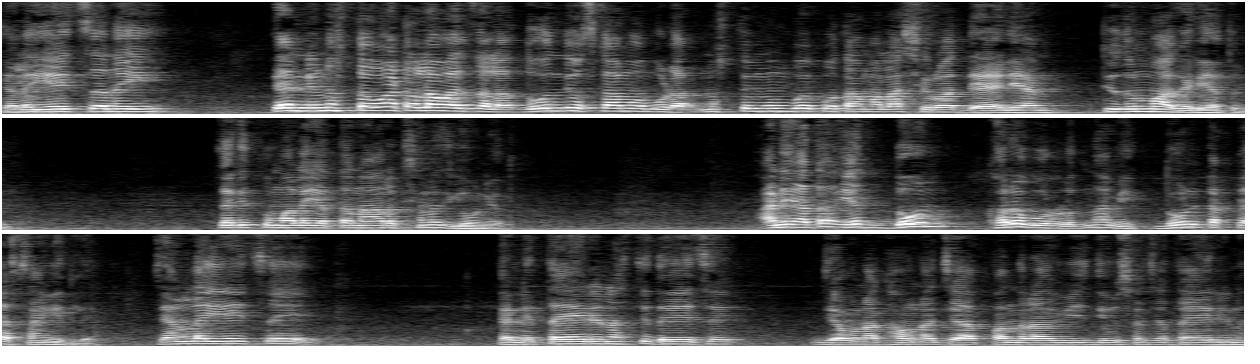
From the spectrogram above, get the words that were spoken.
त्याला यायचं नाही. त्यांनी नुसतं वाटा लावायला चला. दोन दिवस कामं बुडा. नुसतं मुंबई पोत आम्हाला आशीर्वाद द्यायला आणि तिथून माघारी या तुम्ही. तरी तुम्हाला येताना आरक्षणच घेऊन येतो. आणि आता हे दोन खरं बोललोत ना मी दोन टप्प्यात सांगितले. ज्यांना यायचं आहे त्यांनी तयारी नसते द्यायचं आहे जेवणा खावणाच्या पंधरा वीस दिवसाच्या तयारीनं.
